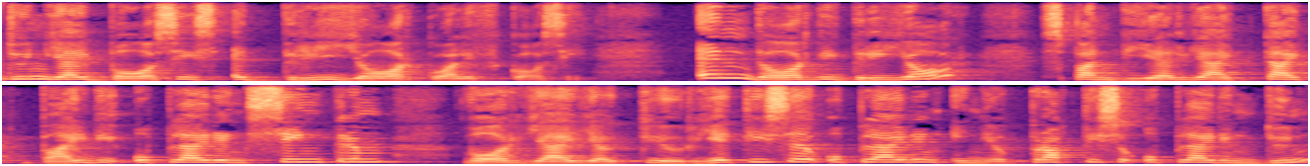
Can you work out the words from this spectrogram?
doen jy basies 'n 3 jaar kwalifikasie. In daardie 3 jaar spandeer jy tyd by die opleidingsentrum waar jy jou teoretiese opleiding en jou praktiese opleiding doen.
